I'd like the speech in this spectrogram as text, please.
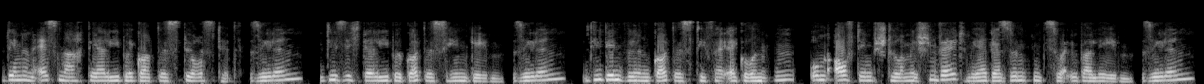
denen es nach der Liebe Gottes dürstet. Seelen, die sich der Liebe Gottes hingeben. Seelen, die den Willen Gottes tiefer ergründen, um auf dem stürmischen Weltmeer der Sünden zu überleben. Seelen,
